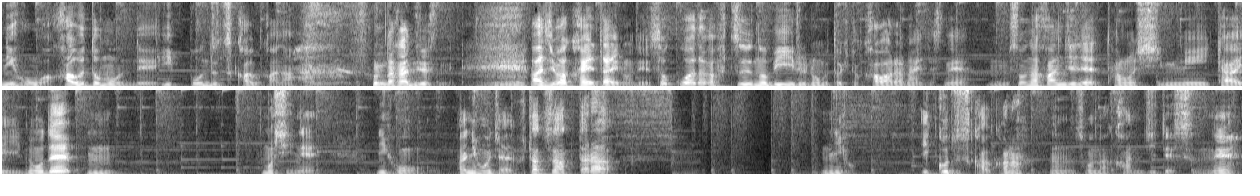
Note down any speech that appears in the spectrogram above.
2本は買うと思うんで1本ずつ買うかな。そんな感じですね。味は変えたいのでそこはだから普通のビール飲む時と変わらないですね、うん、そんな感じで楽しみたいので、うん、もしね2本あ2本じゃない2つあったら2本1個ずつ買うかな。うんそんな感じですね。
